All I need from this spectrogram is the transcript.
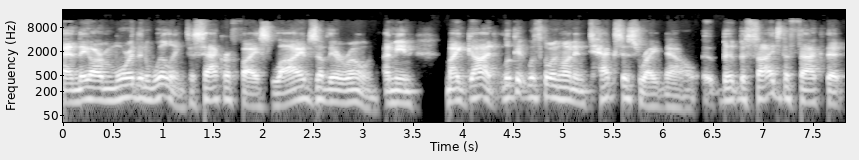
and they are more than willing to sacrifice lives of their own. I mean, my God, look at what's going on in Texas right now. But besides the fact that,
